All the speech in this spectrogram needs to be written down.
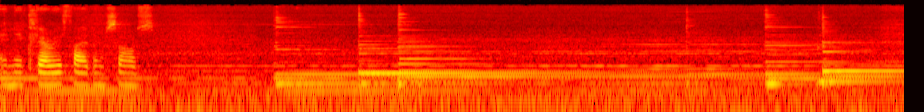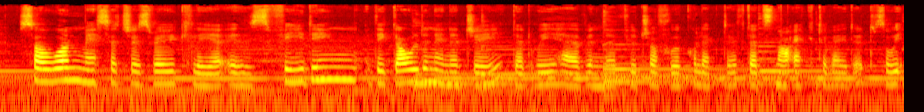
and they clarify themselves. So one message is very clear is feeding the golden energy that we have in the Future of Work Collective that's now activated. So we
